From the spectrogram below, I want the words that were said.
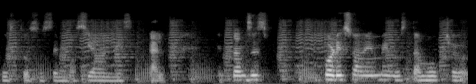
justo sus emociones y tal. Entonces, por eso a mí me gusta mucho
